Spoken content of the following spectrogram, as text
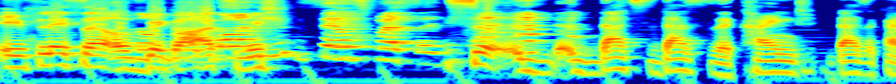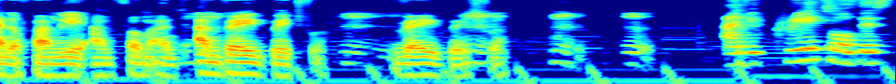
influencer of Number big arts. salesperson. so th- that's that's the kind that's the kind of family I'm from, and I'm Mm. very grateful. Mm. Very grateful. And you create all these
